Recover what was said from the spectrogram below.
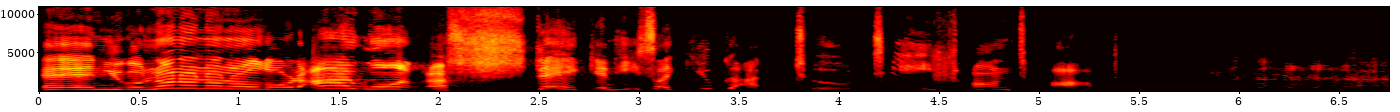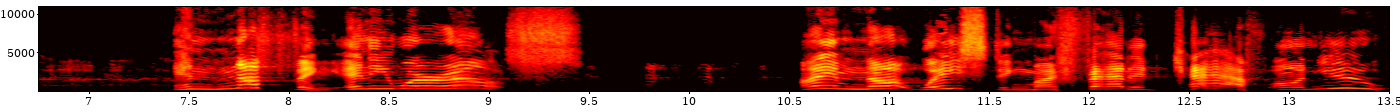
And you go, no, no, no, no, Lord, I want a steak. And he's like, you got two teeth on top. and nothing anywhere else. I am not wasting my fatted calf on you.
